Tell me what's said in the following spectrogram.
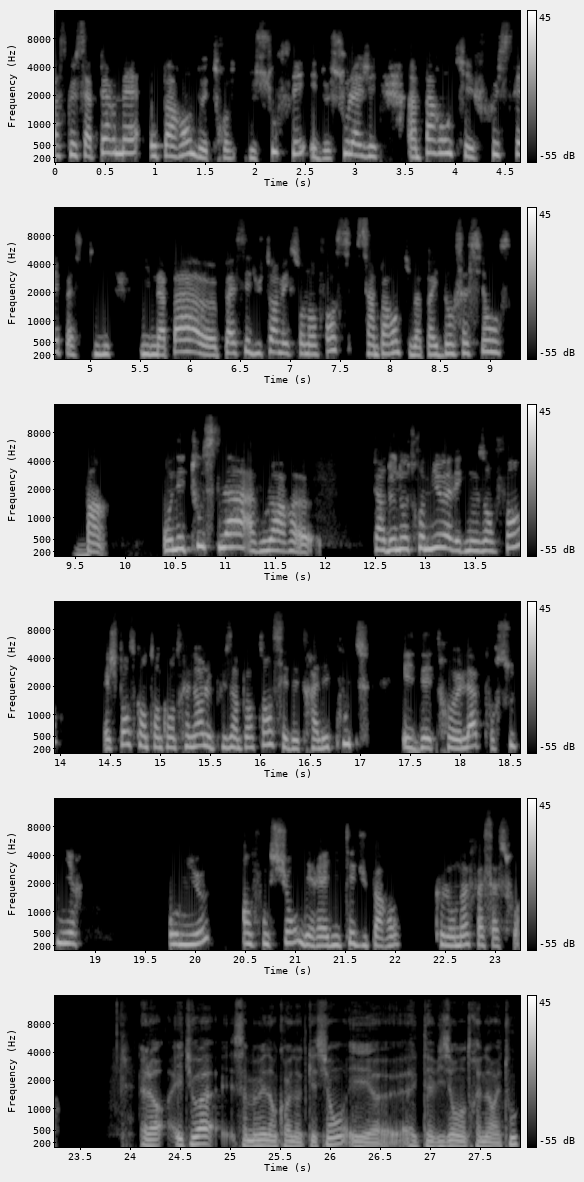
parce que ça permet aux parents de, souffler et de soulager. Un parent qui est frustré parce qu'il il n'a pas euh, passé du temps avec son enfant, c'est un parent qui va pas être dans sa séance. Mhm. Enfin, on est tous là à vouloir euh, faire de notre mieux avec nos enfants. Et je pense qu'en tant qu'entraîneur, le plus important, c'est d'être à l'écoute et d'être là pour soutenir au mieux en fonction des réalités du parent que l'on a face à soi. Alors, et tu vois, ça m'amène encore une autre question, et euh, avec ta vision d'entraîneur et tout.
